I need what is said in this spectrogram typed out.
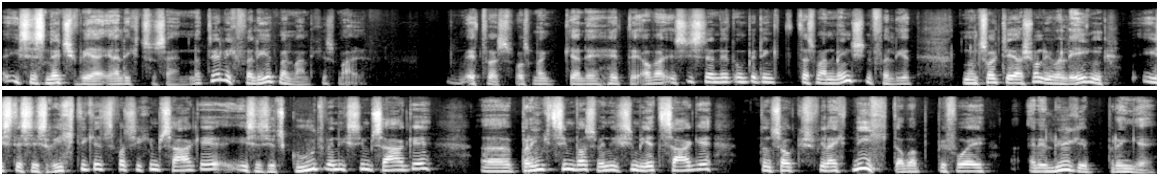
ist es nicht schwer, ehrlich zu sein. Natürlich verliert man manches Mal etwas, was man gerne hätte. Aber es ist ja nicht unbedingt, dass man Menschen verliert. Man sollte ja schon überlegen, ist es das Richtige, was ich ihm sage? Ist es jetzt gut, wenn ich es ihm sage? Äh, Bringt es ihm was, wenn ich es ihm jetzt sage? Dann sag ich es vielleicht nicht, aber bevor ich eine Lüge bringe.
